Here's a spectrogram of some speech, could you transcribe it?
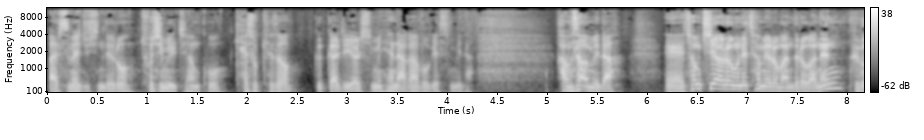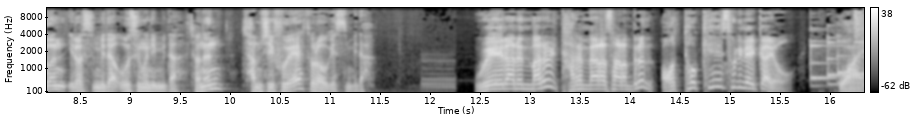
말씀해 주신 대로 초심 잃지 않고 계속해서 끝까지 열심히 해 나가 보겠습니다. 감사합니다. 예, 청취자 여러분의 참여로 만들어가는 그건 이렇습니다. 오승훈입니다. 저는 잠시 후에 돌아오겠습니다. 왜라는 말을 다른 나라 사람들은 어떻게 소리낼까요? Why?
